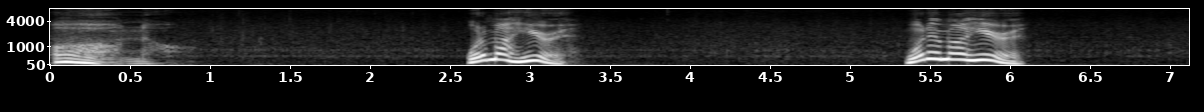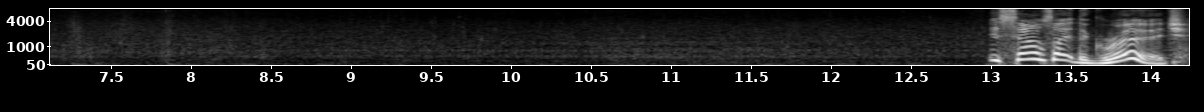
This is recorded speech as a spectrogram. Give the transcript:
Oh no. What am I hearing? What am I hearing? It sounds like the grudge.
